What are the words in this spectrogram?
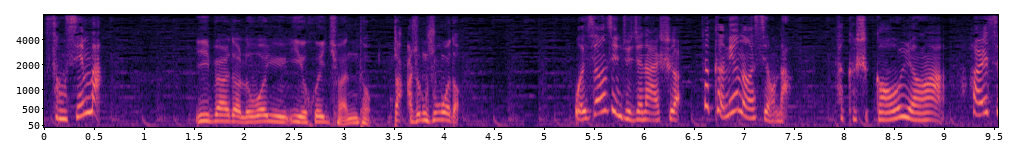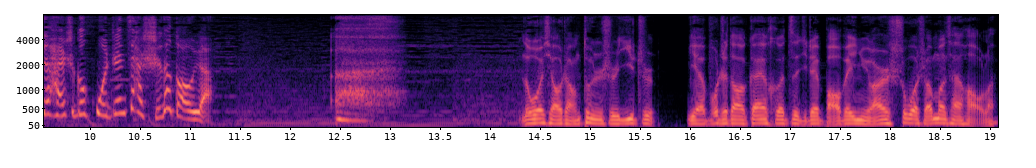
放心吧，一边的罗玉一挥拳头，大声说道：“我相信绝剑大师，他肯定能行的，他可是高人啊，而且还是个货真价实的高人。”啊！罗校长顿时一滞，也不知道该和自己这宝贝女儿说什么才好了。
